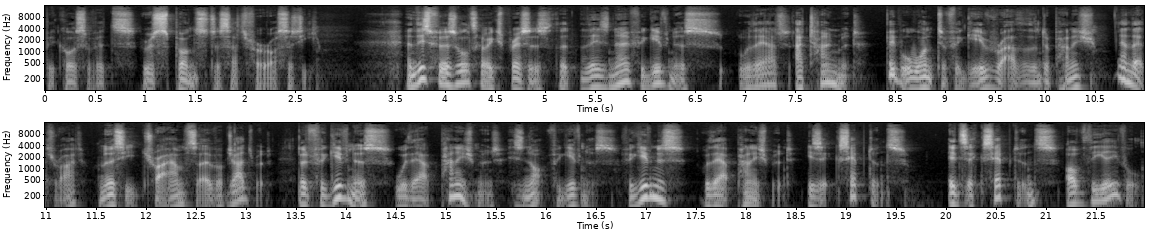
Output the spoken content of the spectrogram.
because of its response to such ferocity. And this verse also expresses that there's no forgiveness without atonement. People want to forgive rather than to punish, and that's right. Mercy triumphs over judgment. But forgiveness without punishment is not forgiveness. Forgiveness without punishment is acceptance. It's acceptance of the evil.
